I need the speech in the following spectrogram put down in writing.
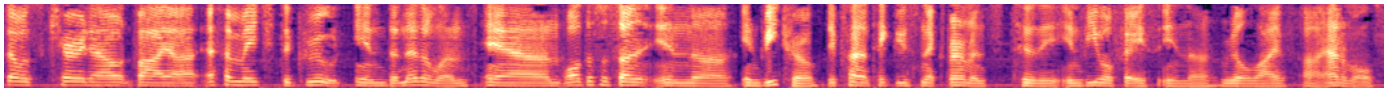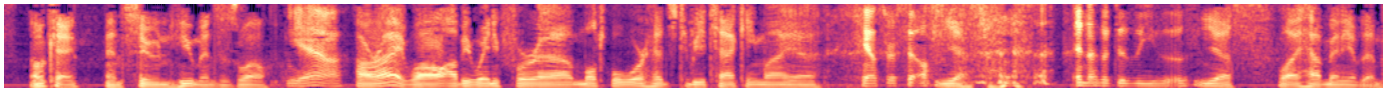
that was carried out by uh, FMH de Groot in the Netherlands, and while this was done in uh, in vitro, they plan to take these experiments to the in vivo phase in uh, real life uh, animals. Okay, and soon humans as well. Yeah, All right. Well, I'll be waiting for uh, multiple warheads to be attacking my. Uh, cancer cells. yes. and other diseases. yes. Well, I have many of them.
